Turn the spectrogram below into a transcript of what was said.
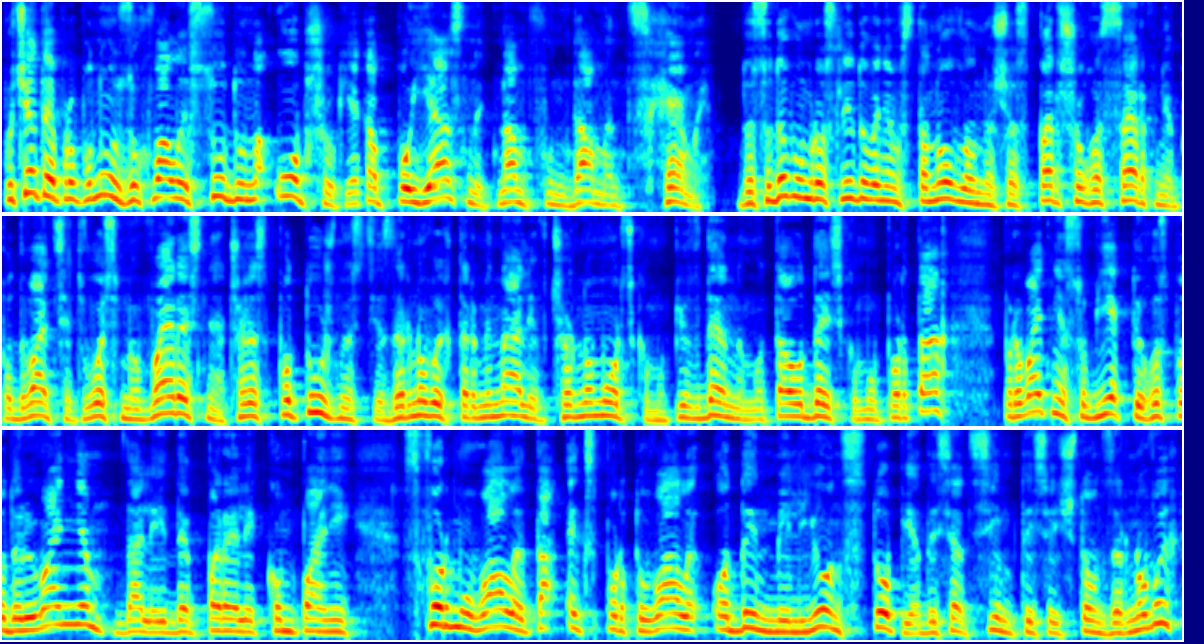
Почати я пропоную з ухвали суду на обшук, яка пояснить нам фундамент схеми. Досудовим розслідуванням встановлено, що з 1 серпня по 28 вересня через потужності зернових терміналів в Чорноморському, Південному та Одеському портах приватні суб'єкти господарювання, далі йде перелік компаній, сформували та експортували 1 мільйон 157 тисяч тонн зернових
